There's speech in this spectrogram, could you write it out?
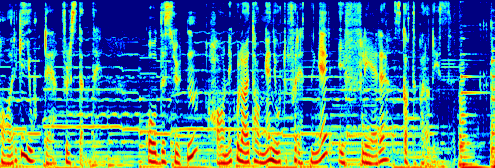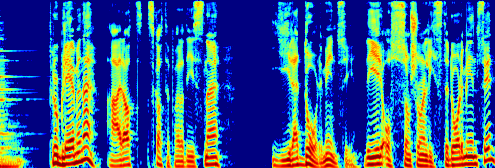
har ikke gjort det fullstendig. Og dessuten har Nicolai Tangen gjort forretninger i flere skatteparadis. Problemene er at skatteparadisene gir deg dårlig med innsyn. Det gir oss som journalister dårlig med innsyn,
